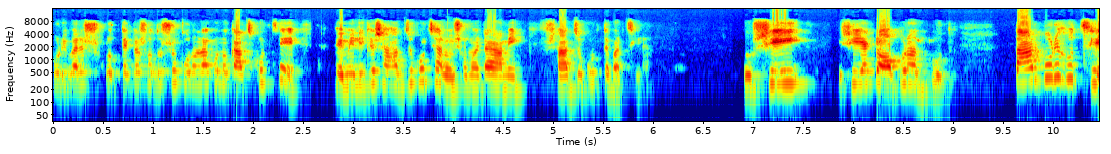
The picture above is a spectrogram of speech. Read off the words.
পরিবারের প্রত্যেকটা সদস্য কোনো না কোনো কাজ করছে, ফ্যামিলিকে সাহায্য করছে, আর ওই সময়টা আমি সাহায্য করতে পারছি না। তো সেই সেই একটা অপরাধ বোধ। তারপরে হচ্ছে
